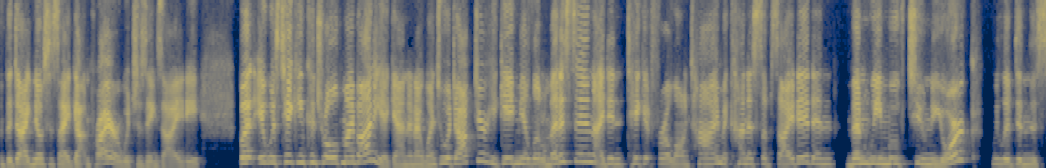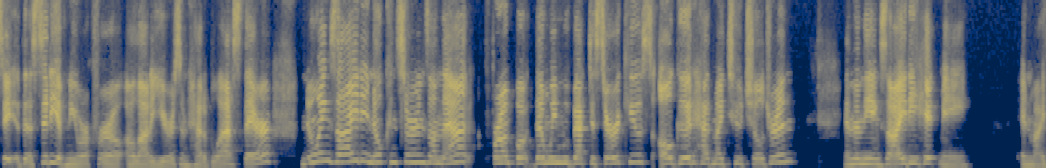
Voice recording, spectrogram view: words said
the diagnosis i had gotten prior which is anxiety but it was taking control of my body again. And I went to a doctor. He gave me a little medicine. I didn't take it for a long time. It kind of subsided. And then we moved to New York. We lived in the state, the city of New York for a, a lot of years and had a blast there. No anxiety, no concerns on that front. But then we moved back to Syracuse. All good. Had my two children. And then the anxiety hit me in my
